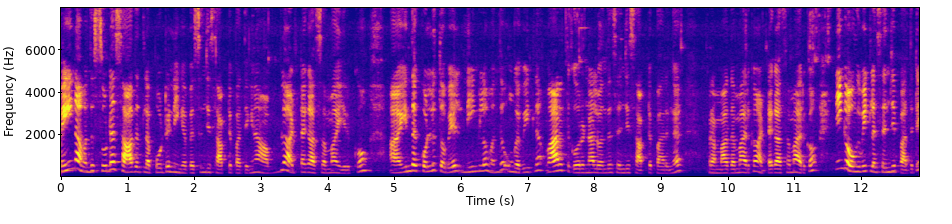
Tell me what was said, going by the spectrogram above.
மெயினாக வந்து சுட சாதத்தில் போட்டு நீங்கள் பிசைஞ்சு சாப்பிட்டு பார்த்தீங்கன்னா அவ்வளோ அட்டகாசமாக இருக்கும். இந்த கொள்ளு துவையல் நீங்களும் வந்து உங்கள் வீட்டில் வாரத்துக்கு ஒரு நாள் வந்து செஞ்சு சாப்பிட்டு பாருங்கள் பிரமாதமாக இருக்கும் அட்டகாசமாக இருக்கும். நீங்கள் உங்கள் வீட்டில் செஞ்சு பார்த்துட்டு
